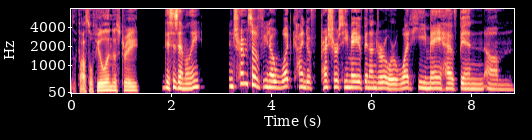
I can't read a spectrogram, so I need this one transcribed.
the fossil fuel industry? This is Emily. In terms of, you know, what kind of pressures he may have been under or what he may have been um,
